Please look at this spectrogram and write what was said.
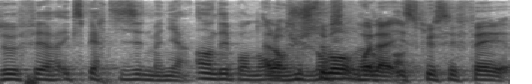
de faire expertiser de manière indépendante. Alors justement, voilà, est-ce que c'est fait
